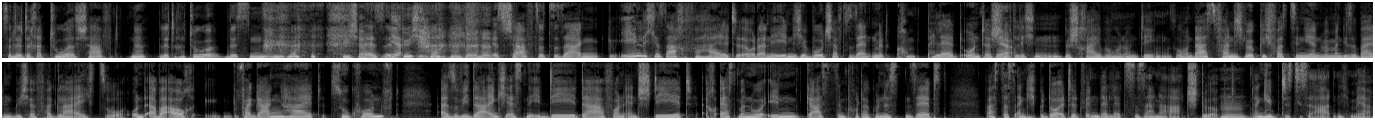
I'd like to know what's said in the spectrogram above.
so Literatur es schafft, ne? Literatur, Wissen, Bücher. es, äh, Ja. Bücher, es schafft sozusagen ähnliche Sachverhalte oder eine ähnliche Botschaft zu senden mit komplett unterschiedlichen Beschreibungen und Dingen so. Und das fand ich wirklich faszinierend, wenn man diese beiden Bücher vergleicht so. Und aber auch Vergangenheit, Zukunft, also wie da eigentlich erst eine Idee davon entsteht, auch erstmal nur in Gast, dem Protagonisten selbst, was das eigentlich bedeutet, wenn der Letzte seiner Art stirbt. Dann gibt es diese Art nicht mehr.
